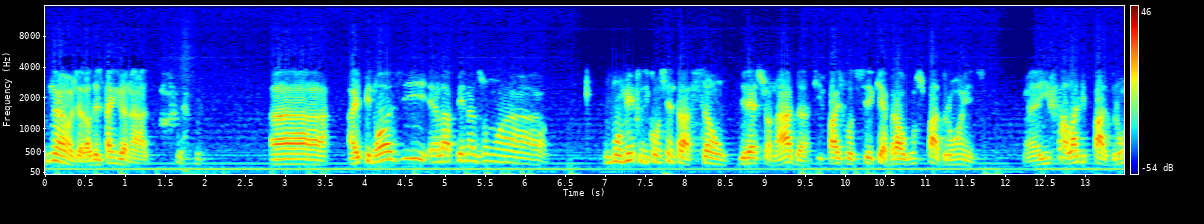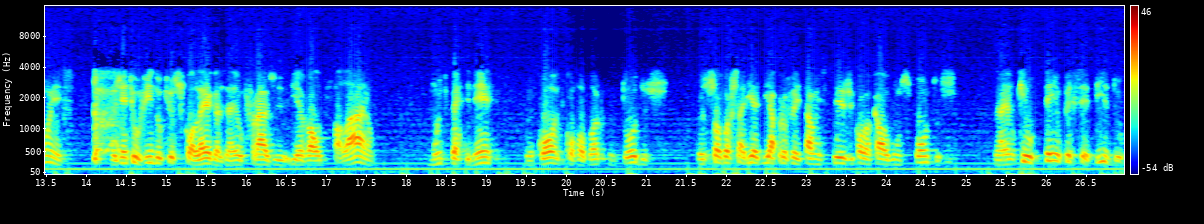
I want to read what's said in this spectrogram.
Não, Geraldo, ele está enganado. a, a hipnose ela é apenas uma um momento de concentração direcionada que faz você quebrar alguns padrões. Né? E falar de padrões, a gente ouvindo o que os colegas, né, Eufrásio e Evaldo falaram, muito pertinente, concordo, corroboro com todos. Eu só gostaria de aproveitar o ensejo e colocar alguns pontos. Né? O que eu tenho percebido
